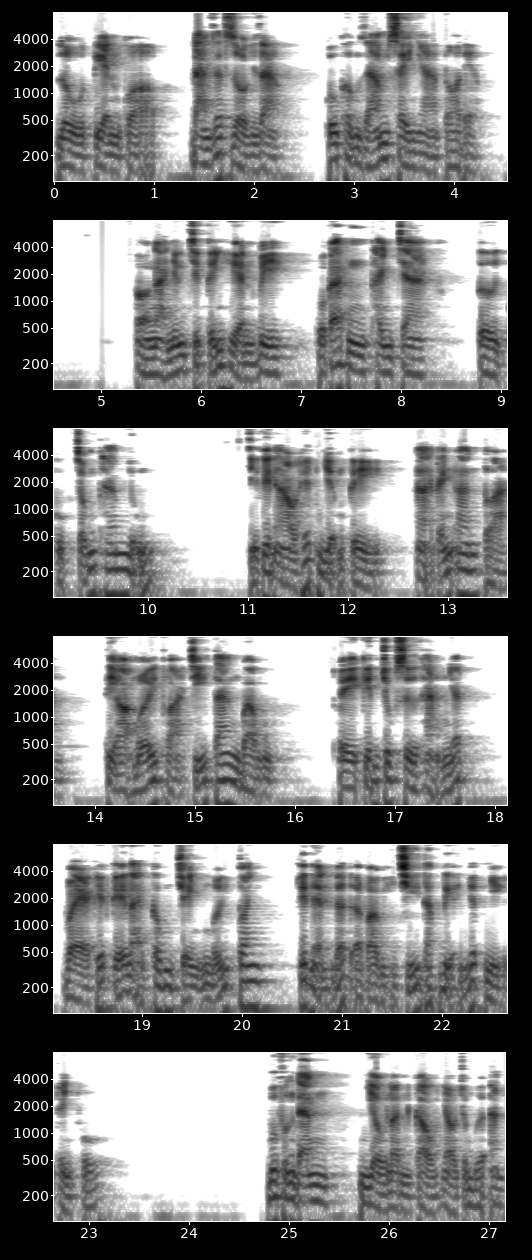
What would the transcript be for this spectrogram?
Dù tiền của họ đang rất dồi dào, Cũng không dám xây nhà to đẹp. Họ ngại những chiếc kính hiển vi Của các thanh tra Từ cục chống tham nhũng. Chỉ khi nào hết nhiệm kỳ, Hạ cánh an toàn, Thì họ mới thỏa chí tang bồng, Thuê kiến trúc sư hạng nhất, Về thiết kế lại công trình mới toanh Trên nền đất ở vào vị trí đắc địa nhất nhì thành phố. Bố Phương Đăng nhiều lần cầu nhau trong bữa ăn.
